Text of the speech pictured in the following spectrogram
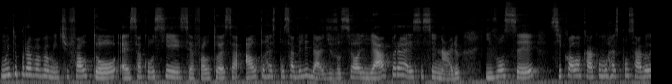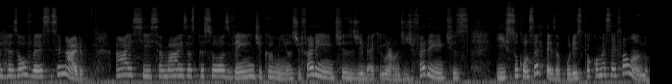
muito provavelmente faltou essa consciência, faltou essa autorresponsabilidade, você olhar para esse cenário e você se colocar como responsável e resolver esse cenário. Ai, ah, Cícia, mas as pessoas vêm de caminhos diferentes, de backgrounds diferentes. Isso com certeza, por isso que eu comecei falando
